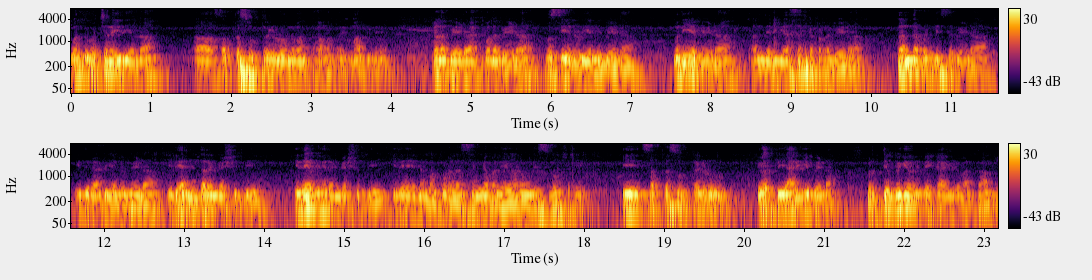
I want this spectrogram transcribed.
ಒಂದು ವಚನ ಇದೆಯಲ್ಲ ಸಪ್ತ ಸೂತ್ರಗಳು ಅನ್ನುವಂತಹ ಮತ, ಮಾತಿದೆ. ಕಳಬೇಡ ಕೊಲಬೇಡ ಹುಸಿಯ ನುಡಿಯಲು ಬೇಡ ಮುನಿಯಬೇಡ ಅಂದರಿಗೆ ಅಸಹ್ಯ ಪಡಬೇಡ ತನ್ನ ಬಣ್ಣಿಸಬೇಡ ಇದರ ಅಡಿಯಲು ಬೇಡ, ಇದೇ ಅಂತರಂಗ ಶುದ್ಧಿ, ಇದೇ ಬಹಿರಂಗ ಶುದ್ಧಿ, ಇದೇ ನಮ್ಮ ಕೂಡಲ ಸಂಗಮ ದೇವನ ಈ ಸಪ್ತ ಸೂತ್ರಗಳು ಇವತ್ತು ಯಾರಿಗೆ ಬೇಡ? ಪ್ರತಿಯೊಬ್ಬರಿಗೆ ಬೇಕಾಗಿರುವಂತಹದ್ದು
